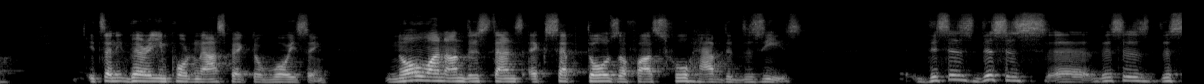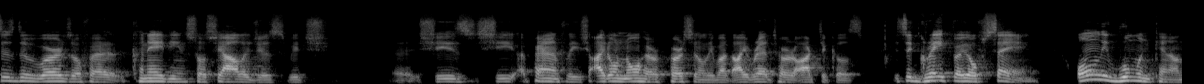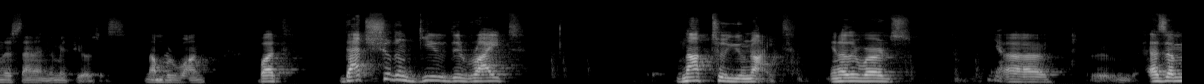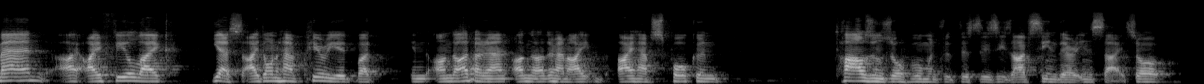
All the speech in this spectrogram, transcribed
it's a very important aspect of voicing no one understands except those of us who have the disease. This is this is uh, this is this is the words of a canadian sociologist which uh, she's she apparently i don't know her personally but i read her articles. It's a great way of saying only women can understand endometriosis number mm-hmm. one. But that shouldn't give the right not to unite. In other words yeah. Uh, as a man, I, I feel like yes, I don't have period, but in on the other hand, on the other hand, I I have spoken thousands of women with this disease. I've seen their inside. So,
